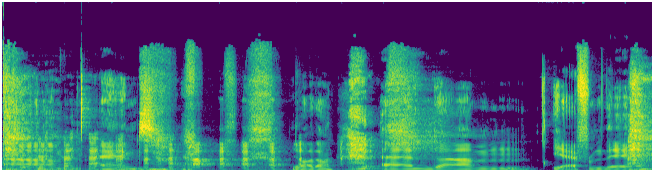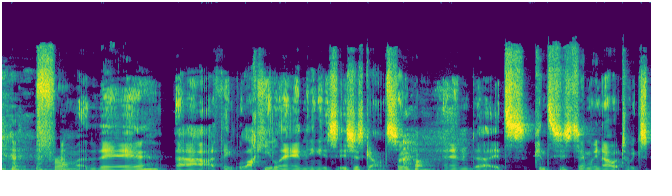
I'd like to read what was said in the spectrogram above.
Um, and you like that one? And um, yeah, from there, from there, uh, I think Lucky Landing is, is just going super and uh, it's consistent. We know what to expect.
